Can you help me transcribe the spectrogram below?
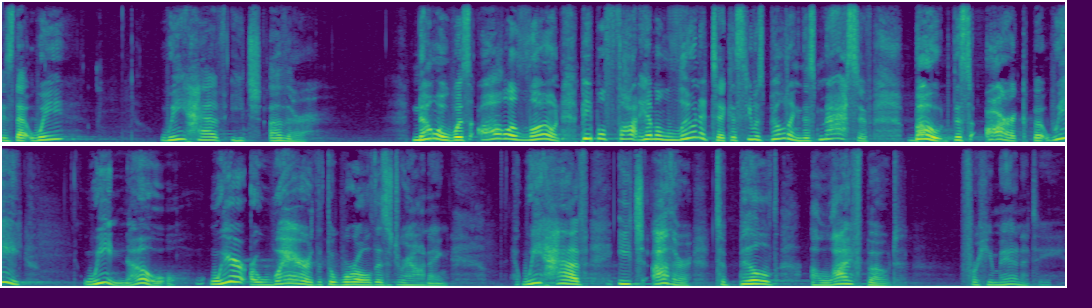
is that we, we have each other. Noah was all alone. People thought him a lunatic as he was building this massive boat, this ark, but we we know. We're aware that the world is drowning. We have each other to build a lifeboat for humanity.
